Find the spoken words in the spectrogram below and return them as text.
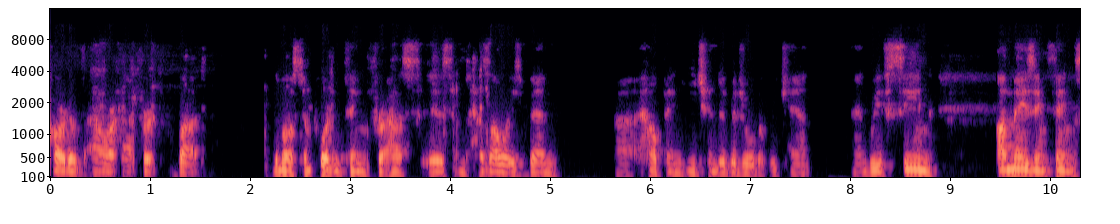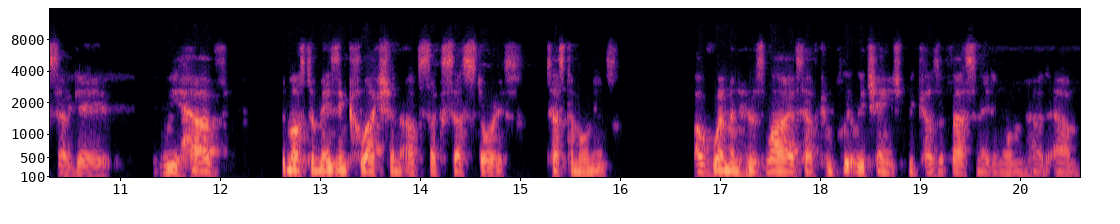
part of our effort, but the most important thing for us is and has always been uh, helping each individual that we can. And we've seen amazing things, Sergey. We have the most amazing collection of success stories, testimonials of women whose lives have completely changed because of fascinating womanhood, um,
